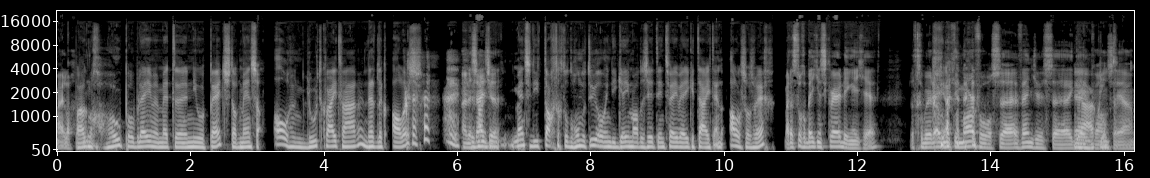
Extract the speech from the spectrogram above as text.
mij lag het ook nog hoop problemen met de nieuwe patch. Dat mensen al hun loot kwijt waren. Letterlijk alles. nou, dus zijn je mensen die 80 tot 100 euro in die game hadden zitten in twee weken tijd. En alles was weg. Maar dat is toch een beetje een Square dingetje, hè? Dat gebeurde ook ja. met die Marvels uh, Avengers uh, game ja, van ja.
